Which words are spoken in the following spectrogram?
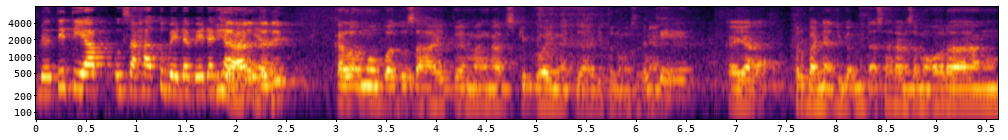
Berarti tiap usaha tuh beda-beda Iya, caranya. jadi kalau mau buat usaha itu emang harus keep going aja gitu loh maksudnya. Oke. Kayak perbanyak juga minta saran sama orang.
